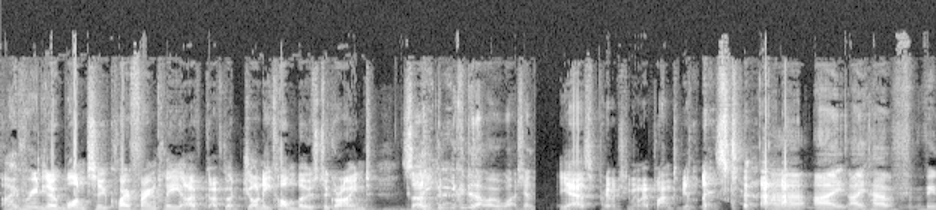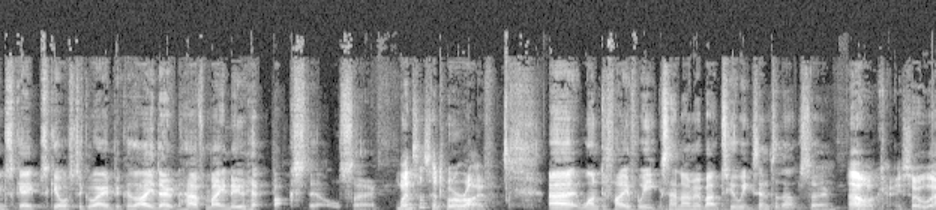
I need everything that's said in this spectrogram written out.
I really don't want to. Quite frankly, I've I've got Johnny combos to grind. So Well, you can you can do that while we're watching. yeah, that's pretty much gonna be my plan, to be honest. uh, I I have RuneScape skills to grind because I don't have my new hitbox still. So When's that set to arrive? uh, one to five weeks, and I'm about two weeks into that. So Oh, okay. So uh, Uh,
